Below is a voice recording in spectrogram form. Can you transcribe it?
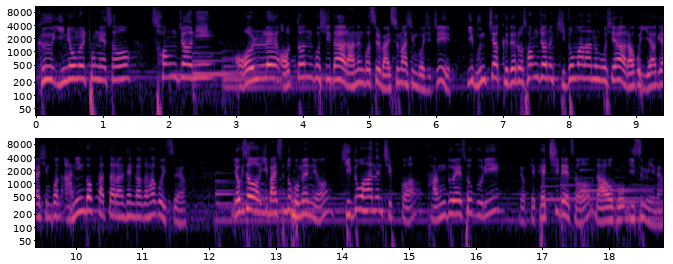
그 인용을 통해서 성전이 원래 어떤 곳이다라는 것을 말씀하신 것이지 이 문자 그대로 성전은 기도만 하는 곳이야라고 이야기하신 건 아닌 것 같다라는 생각을 하고 있어요. 여기서 이 말씀도 보면요. 기도하는 집과 강도의 소굴이 이렇게 대치돼서 나오고 있습니다.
